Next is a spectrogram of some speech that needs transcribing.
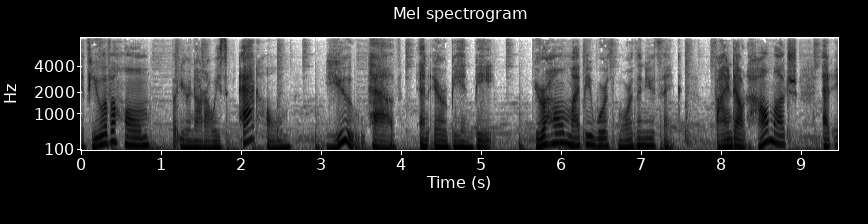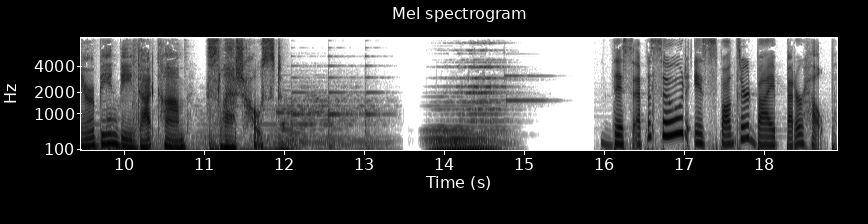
If you have a home, but you're not always at home, you have an Airbnb. Your home might be worth more than you think. Find out how much at airbnb.com/slash host. This episode is sponsored by BetterHelp.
